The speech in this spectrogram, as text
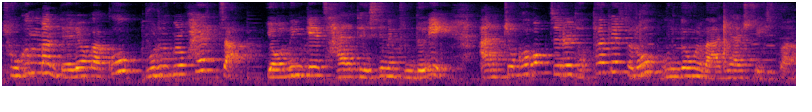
조금만 내려가고 무릎을 활짝 여는 게 잘 되시는 분들이 안쪽 허벅지를 더 타겟으로 운동을 많이 할 수 있어요.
